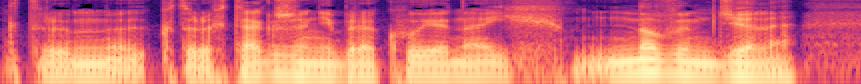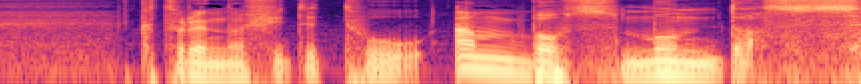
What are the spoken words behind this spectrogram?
którym, których także nie brakuje na ich nowym dziele, które nosi tytuł Ambos Mundos.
